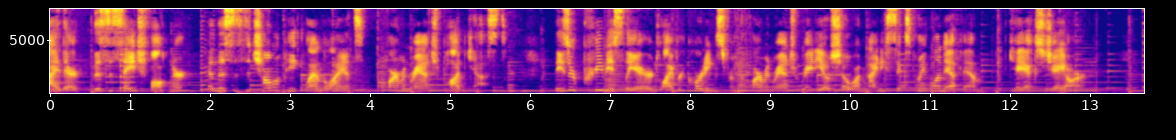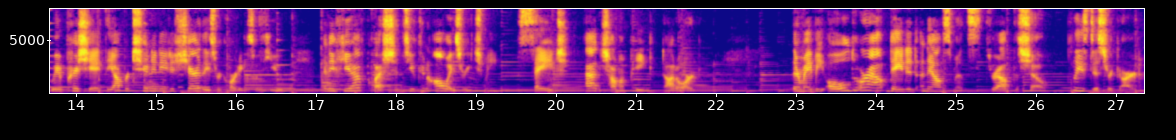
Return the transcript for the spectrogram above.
Hi there, this is Sage Faulkner, and this is the Chama Peak Land Alliance Farm and Ranch podcast. These are previously aired live recordings from the Farm and Ranch radio show on 96.1 FM, KXJR. We appreciate the opportunity to share these recordings with you, and if you have questions, you can always reach me, sage at chamapeak.org. There may be old or outdated announcements throughout the show. Please disregard.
